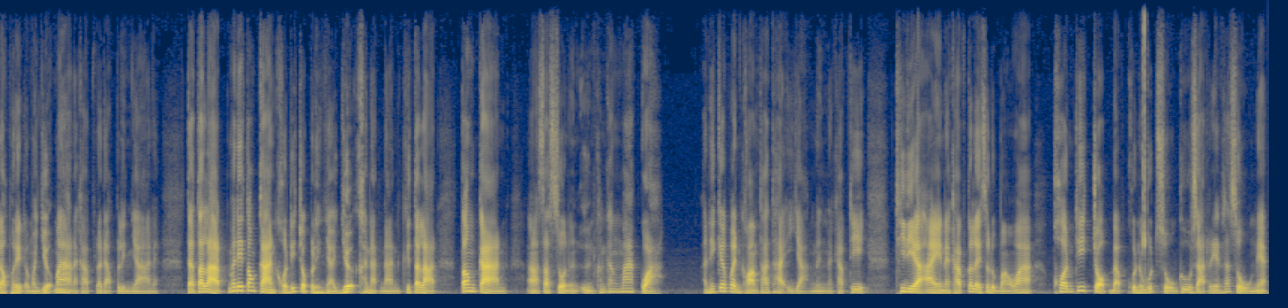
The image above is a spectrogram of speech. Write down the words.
เราผลิตออกมาเยอะมากนะครับ ระดับปริญญาเนี่ย แต่ตลาดไม่ได้ต้องการคนที่จบปริญญาเยอะขนาดนั้น คือตลาดต้องการสัดส่วนอื่นๆ ค่อนข้างมากกว่า อันนี้ก็เป็นความท้าทายอีกอย่างหนึ่งนะครับ ที่ที่ DI นะครับก็เลยสรุปมาว่า คนที่จบแบบคุณวุฒิสูงคืออุตสาห์เรียนซะสูงเนี่ย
